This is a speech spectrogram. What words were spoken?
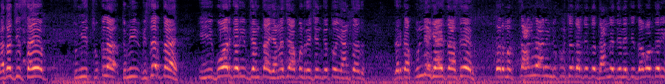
कदाचित साहेब तुम्ही चुकला तुम्ही विसरताय की ही गोरगरीब जनता यांना जे आपण रेशन देतो यांचं जर का पुण्य घ्यायचं असेल तर मग चांगलं आणि निकृष्ट दर्जाचं धान्य देण्याची जबाबदारी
